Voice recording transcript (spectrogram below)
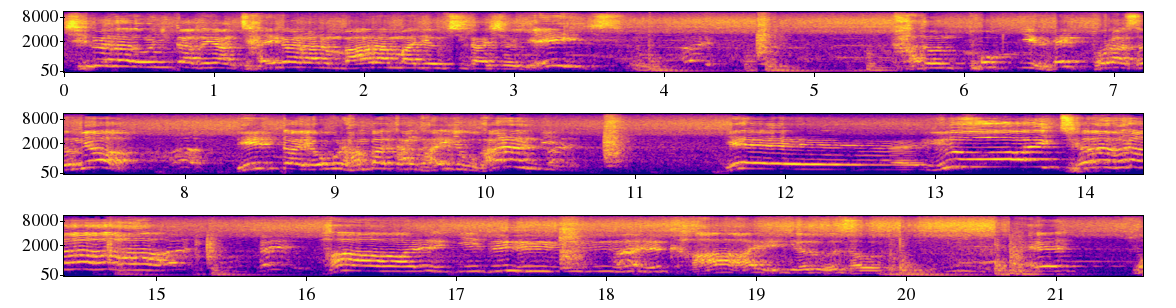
치러다 놓으니까 그냥 잘 가라는 말 한마디 없이 가시오. 예이 가던 토끼 획 돌아서며 냈다 욕을 한바탕 갈기고 가는데 예 유월천하. 할기들 갈려서 햇솔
